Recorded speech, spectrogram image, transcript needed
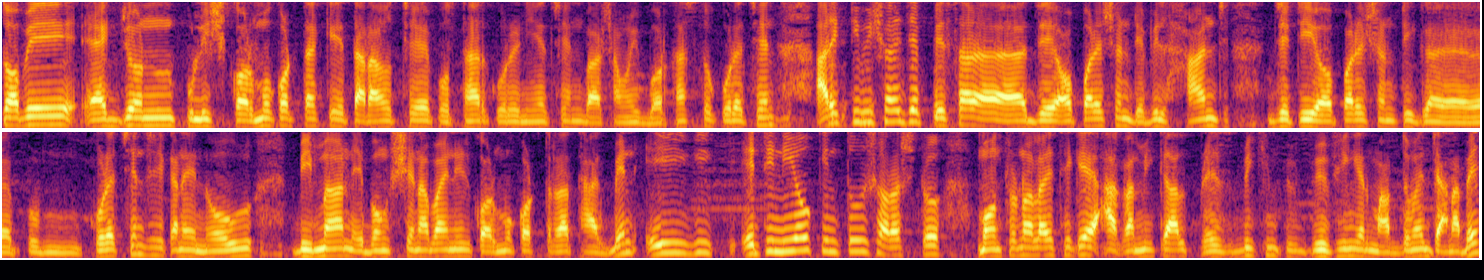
তবে একজন পুলিশ কর্মকর্তাকে তারা হচ্ছে প্রত্যাহার করে নিয়েছেন বা সাময়িক বরখাস্ত করেছেন। আরেকটি বিষয় যে পেশার যে অপারেশন ডেভিল হান্ট, যেটি অপারেশনটি করেছেন, সেখানে নৌ বিমান এবং সেনাবাহিনীর কর্মকর্তারা থাকবেন। এই, এটি নিয়েও কিন্তু স্বরাষ্ট্র মন্ত্রণালয় থেকে আগামীকাল প্রেস ব্রিফিং এর মাধ্যমে জানাবে।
